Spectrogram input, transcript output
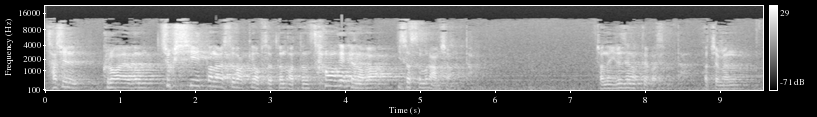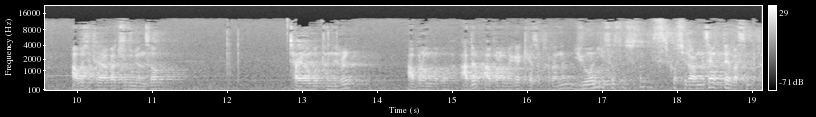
사실 그러하여금 즉시 떠날 수밖에 없었던 어떤 상황의 변화가 있었음을 암시합니다. 저는 이런 생각도 해봤습니다. 어쩌면 아버지 데라가 죽으면서 자기가 못한 일을 아브라함 보고 아들 아브라함에게 계속하라는 유언이 있었을 수도 있을 것이라는 생각도 해봤습니다.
